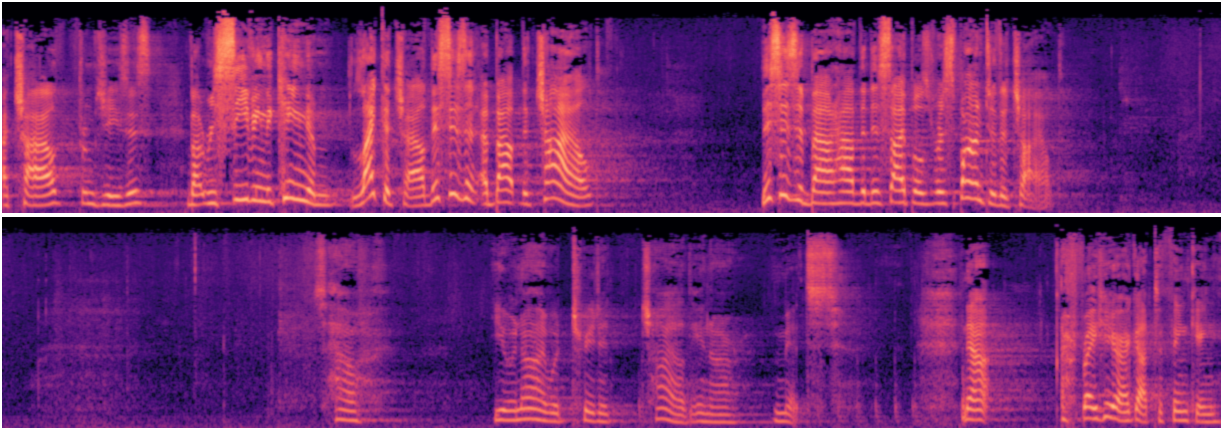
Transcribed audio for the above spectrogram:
a child from Jesus, about receiving the kingdom like a child. This isn't about the child, this is about how the disciples respond to the child. It's how you and I would treat a child in our midst. Now, right here, I got to thinking,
